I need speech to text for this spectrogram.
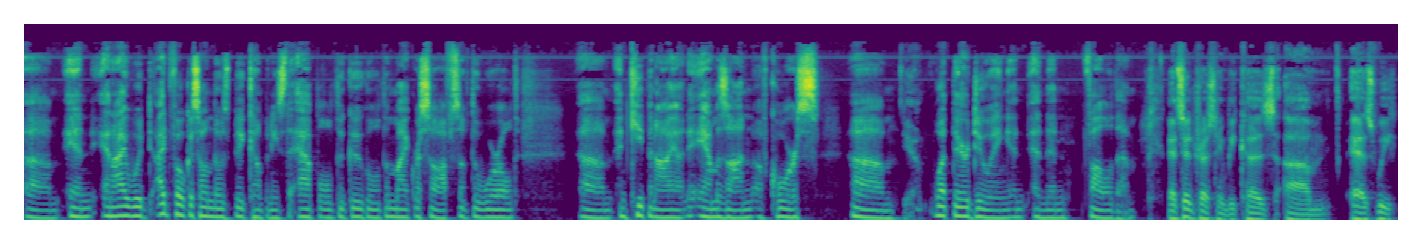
um, and and I would I'd focus on those big companies, the Apple, the Google, the Microsofts of the world, um, and keep an eye on Amazon, of course. Um, yeah. what they're doing and, and then follow them. That's interesting because um, as we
